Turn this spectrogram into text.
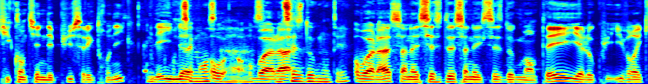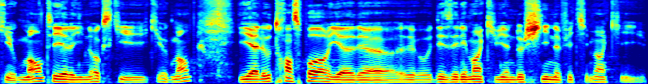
qui contiennent des puces électroniques. forcément, ça, oh, voilà, cesse d'augmenter. Voilà, ça ne cesse d'augmenter. Il y a le cuivre qui augmente, il y a l'inox qui, qui augmente. Il y a le transport, il y a euh, des, éléments qui viennent de Chine, effectivement, qui,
